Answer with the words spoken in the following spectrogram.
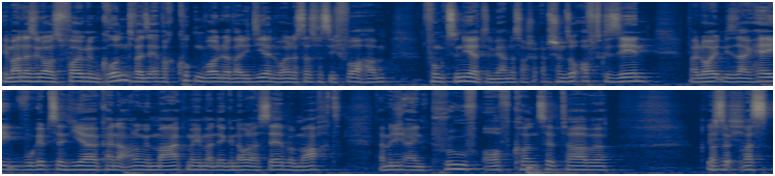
die machen das nur aus folgendem Grund, weil sie einfach gucken wollen oder validieren wollen, dass das, was sie vorhaben, funktioniert. Und wir haben das auch schon so oft gesehen bei Leuten, die sagen, hey, wo gibt es denn hier, keine Ahnung, im Markt mal jemanden, der genau dasselbe macht damit ich ein Proof of Concept habe. Was, was,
